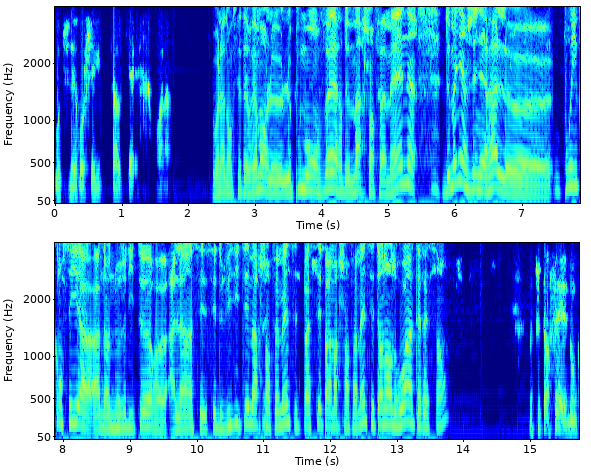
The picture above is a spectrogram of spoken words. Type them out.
au-dessus des rochers calcaires. Voilà. Voilà, donc c'était vraiment le, poumon vert de Marche en Famenne. De manière générale, euh, pourriez conseiller à, nos auditeurs, euh, Alain, c'est de visiter Marche en Famenne, c'est de passer par Marche en Famenne, c'est un endroit intéressant? Tout à fait. Donc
